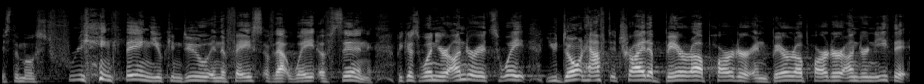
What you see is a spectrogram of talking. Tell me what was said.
is the most freeing thing you can do in the face of that weight of sin. Because when you're under its weight, you don't have to try to bear up harder and bear up harder underneath it.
